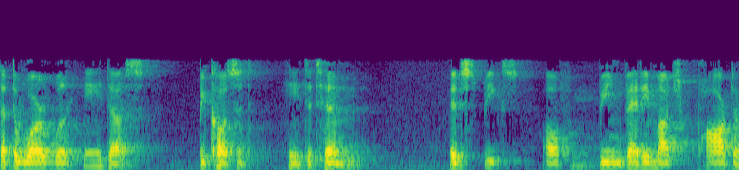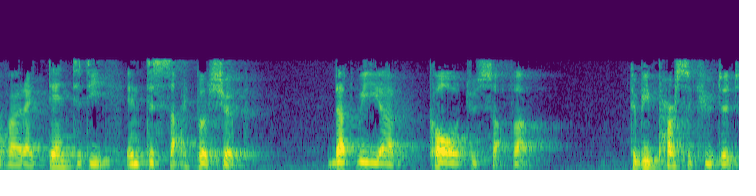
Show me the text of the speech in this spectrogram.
that the world will hate us because it hated him. It speaks of being very much part of our identity in discipleship, that we are called to suffer, to be persecuted,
